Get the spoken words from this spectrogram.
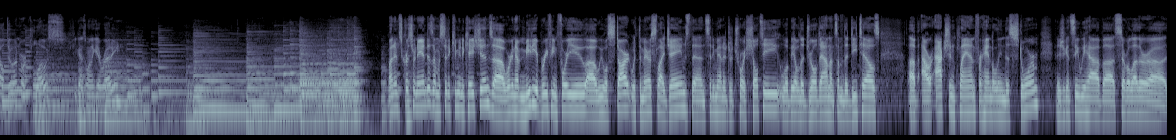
y'all doing? We're close. If you guys want to get ready. My name is Chris Hernandez. I'm with City Communications. Uh, we're going to have a media briefing for you. Uh, we will start with the Mayor Sly James, then City Manager Troy Schulte will be able to drill down on some of the details of our action plan for handling this storm. And as you can see, we have uh, several other uh,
